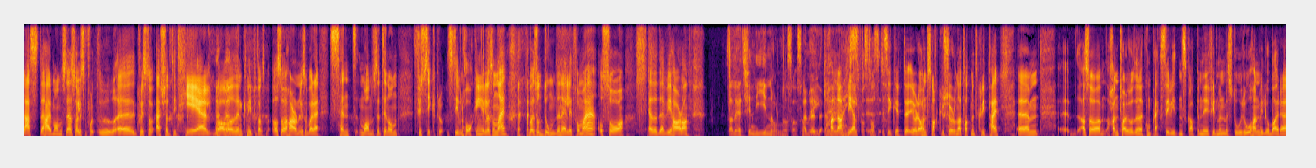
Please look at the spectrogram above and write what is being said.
les det her manuset. Så har liksom folk uh, eh, Christoph, Jeg skjønte ikke helt hva den knipetaks... Og så har han liksom bare sendt manuset til noen fysikkpro... Stephen Hawking eller sånn der. Så bare sånn dum det ned litt for meg, og så er det det vi har, da. Så han er et geni, Nolan, altså. Som egentlig Han er helt misforstått. sikkert eh, gjør det. Han snakker jo sjøl om det, jeg har tatt med et klipp her. Um, altså, Han tar jo denne komplekse vitenskapen i filmen med stor ro. Han vil jo bare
